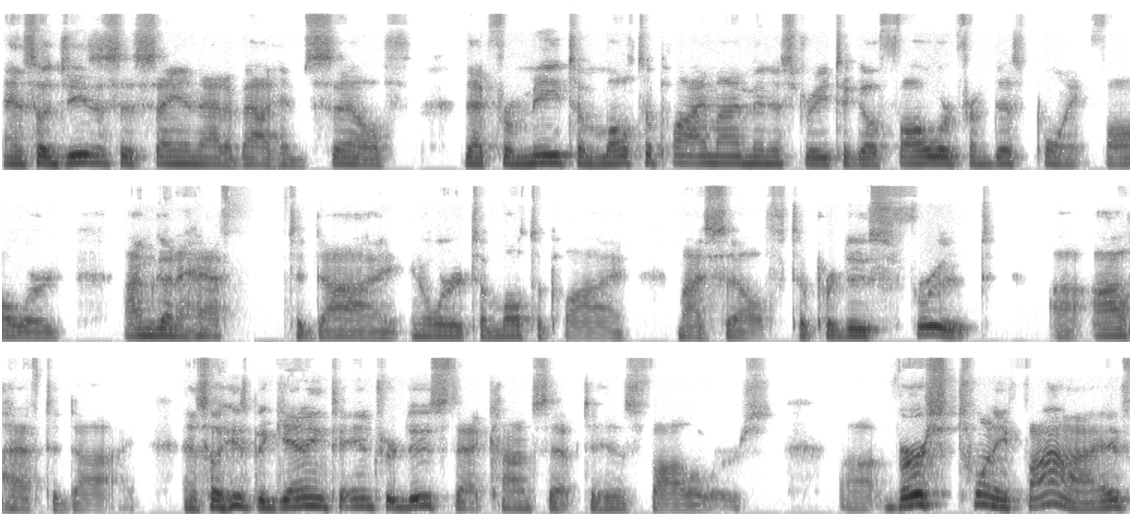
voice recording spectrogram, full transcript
And so Jesus is saying that about himself that for me to multiply my ministry, to go forward from this point forward, I'm going to have to die in order to multiply myself. To produce fruit, uh, I'll have to die. And so he's beginning to introduce that concept to his followers. Uh, verse 25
